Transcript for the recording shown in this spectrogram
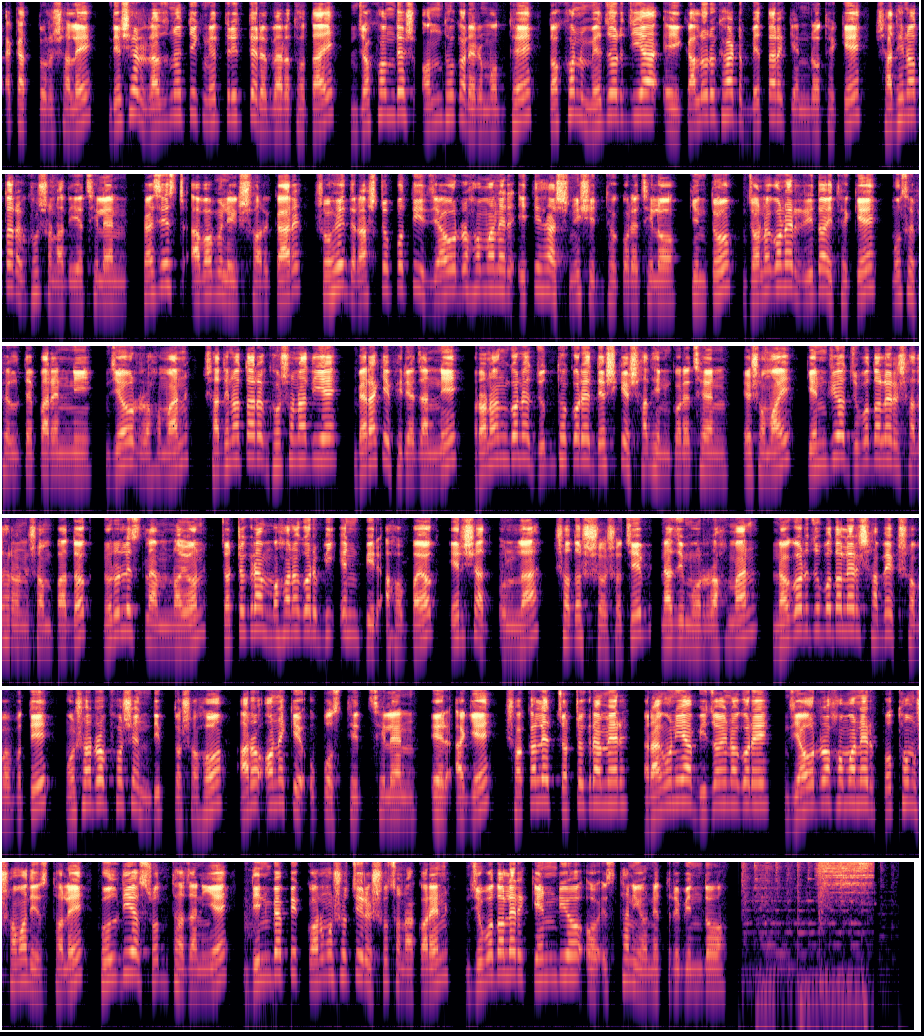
সালে দেশের রাজনৈতিক নেতৃত্বের ব্যর্থতায় যখন দেশ অন্ধকারের মধ্যে, তখন মেজর জিয়া এই কালুরঘাট বেতার কেন্দ্র থেকে স্বাধীনতার ঘোষণা দিয়েছিলেন। ফ্যাসিস্ট আওয়ামী লীগ সরকার শহীদ রাষ্ট্রপতি জিয়াউর রহমানের ইতিহাস নিষিদ্ধ করেছিল, কিন্তু জনগণের হৃদয় থেকে মুছে ফেলতে পারেননি। জিয়াউর রহমান স্বাধীনতার ঘোষণা দিয়ে ব্যারাকে ফিরে যাননি, রণাঙ্গনে যুদ্ধ করে দেশকে স্বাধীন করেছেন। এ সময় কেন্দ্রীয় যুবদলের সাধারণ সম্পাদক নুরুল ইসলাম নয়ন, চট্টগ্রাম মহানগর বিএনপির আহ্বায়ক এরশাদ উল্লাহ, সদস্য সচিব নাজিমুর রহমান, নগর যুবদলের সাবেক সভাপতি মোশাররফ হোসেন দীপ্ত সহ আরও অনেকে উপস্থিত ছিলেন। এর আগে সকালে চট্টগ্রামের রাঙ্গুনিয়া বিজয়নগরে জিয়াউর রহমানের প্রথম সমাধিস্থলে ফুল দিয়ে শ্রদ্ধা জানিয়ে দিনব্যাপী কর্মসূচির সূচনা করেন যুবদলের কেন্দ্রীয় ও স্থানীয় নেতৃবৃন্দ।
